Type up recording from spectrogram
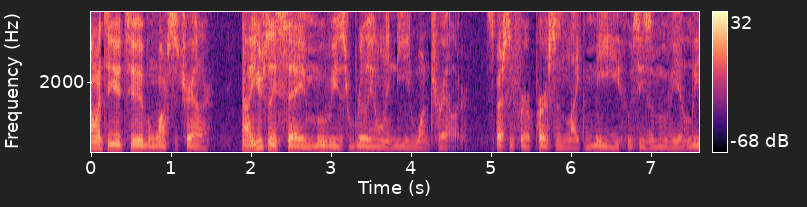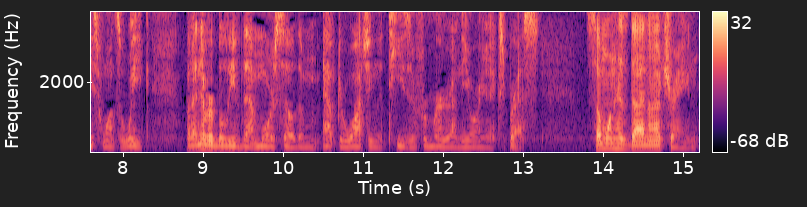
I went to YouTube and watched the trailer. Now, I usually say movies really only need one trailer, especially for a person like me who sees a movie at least once a week, but I never believed that more so than after watching the teaser for Murder on the Orient Express. Someone has died on a train,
